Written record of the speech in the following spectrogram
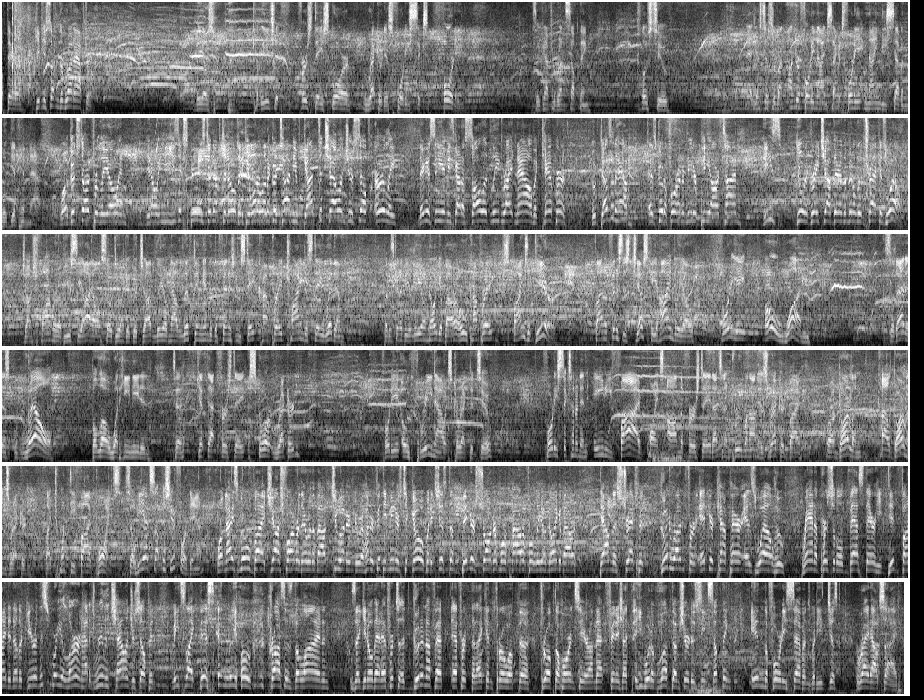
out there, give you something to run after. Leo's collegiate first day score record is 46-40. So you have to run something close to, yeah, just, just to run under 49 seconds. 48.97 will give him that. Well, good start for Leo, and you know he's experienced enough to know that if you want to run a good time, you've got to challenge yourself early. They're going to see him. He's got a solid lead right now, but Campre who doesn't have as good a 400 meter PR time. He's doing a great job there in the middle of the track as well. Josh Farmer of UCI also doing a good job. Leo now lifting into the finishing state. Campre trying to stay with him, but it's going to be Leo Neugebauer. Oh, Campre finds a gear. Finally finishes just behind Leo, 48.01. So that is well below what he needed to get that first day score record. 48.03 now it's corrected to. 4,685 points on the first day. That's an improvement on his record by, or on Garland, Kyle Garland's record by 25 points. So he had something to shoot for, Dan. Well, nice move by Josh Farmer there with about 200 or 150 meters to go, but it's just a bigger, stronger, more powerful Leo Neugebauer down the stretch. But good run for Edgar Campre as well, who ran a personal best there. He did find another gear, and this is where you learn how to really challenge yourself in meets like this. And Leo crosses the line, and he's like, you know, that effort's a good enough effort that I can throw up the throw up the horns here on that finish. he would have loved, I'm sure, to have seen something in the 47s, but he's just right outside.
